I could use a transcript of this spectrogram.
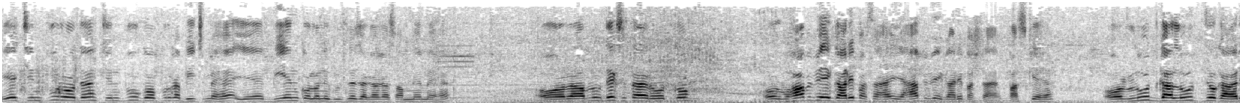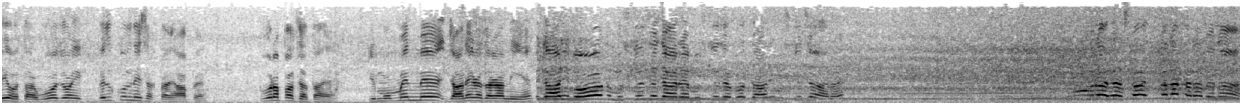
ये चिनपुर रोड है। चिनपुर गोपुर का बीच में है। ये बी एन कॉलोनी घुसने जगह का सामने में है। और आप लोग देख सकते हैं रोड को। और वहाँ पे भी एक गाड़ी फंसा है, यहाँ पे भी एक गाड़ी फंसा है, फंस के है। और लूट गा लूट जो गाड़ी होता है, वो जो एक बिल्कुल नहीं सकता यहाँ पे। पूरा फंस जाता है। कि मूवमेंट में जाने का जगह नहीं है। गाड़ी बहुत मुश्किल से जा रहा है, मुश्किल से बहुत, गाड़ी मुश्किल से आ रहा है। पूरा रास्ता इतना खराब है ना।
